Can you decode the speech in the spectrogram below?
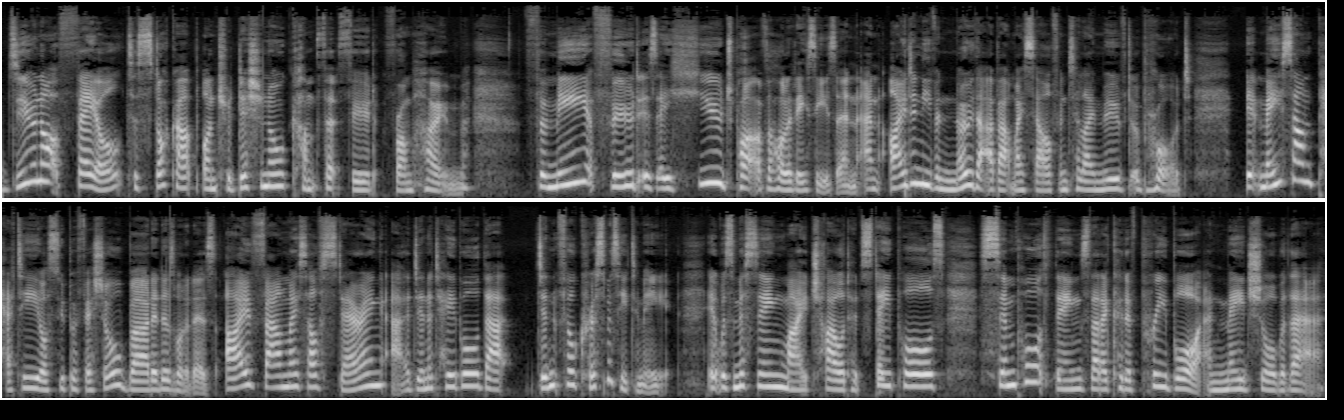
do not fail to stock up on traditional comfort food from home. For me, food is a huge part of the holiday season, and I didn't even know that about myself until I moved abroad. It may sound petty or superficial, but it is what it is. I've found myself staring at a dinner table that didn't feel Christmassy to me. It was missing my childhood staples, simple things that I could have pre bought and made sure were there.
